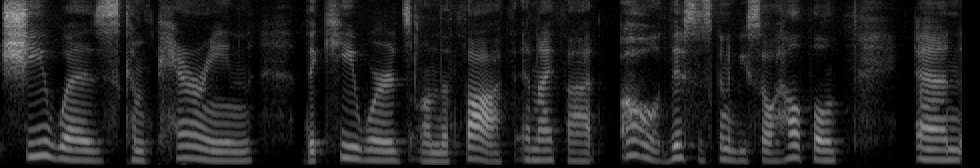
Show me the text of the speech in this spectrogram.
she was comparing the keywords on the Thoth, and I thought, oh, this is going to be so helpful. And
